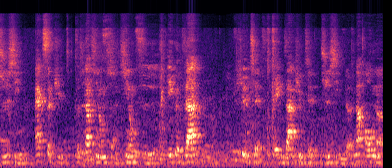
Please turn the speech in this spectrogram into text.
执行 execute，可是当形容词，形容词 executive executive 执行的，那 O 呢？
